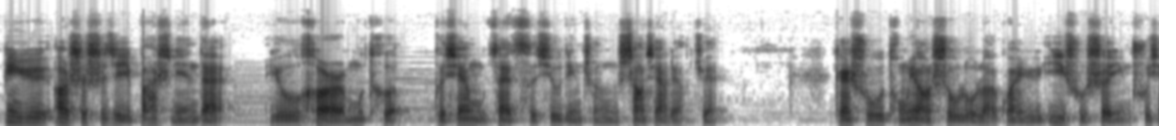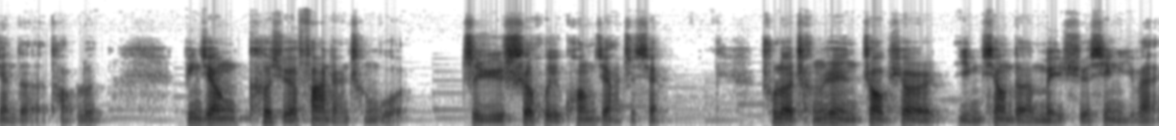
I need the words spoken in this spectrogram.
并于20世纪80年代由赫尔穆特、葛先姆再次修订成上下两卷。该书同样收录了关于艺术摄影出现的讨论，并将科学发展成果置于社会框架之下。除了承认照片影像的美学性以外，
